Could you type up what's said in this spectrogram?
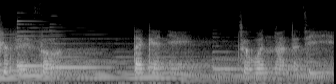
是绯色，带给你最温暖的记忆。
